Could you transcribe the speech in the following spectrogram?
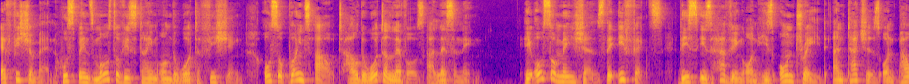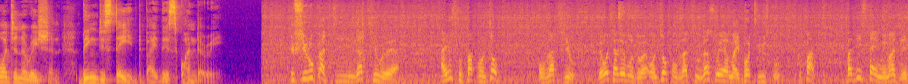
a fisherman who spends most of his time on the water fishing, also points out how the water levels are lessening. He also mentions the effects this is having on his own trade and touches on power generation being disturbed by this quandary. If you look at that hill there, I used to park on top of that hill. The water levels were on top of that hill. That's where my boat used to, to park. But this time, imagine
